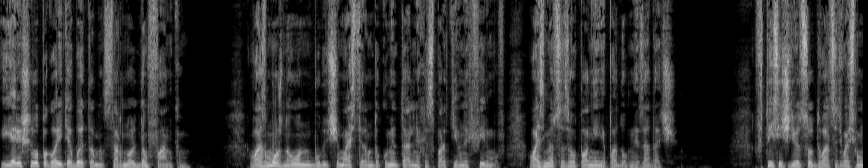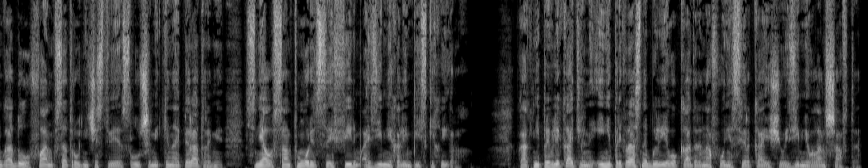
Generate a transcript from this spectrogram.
И я решил поговорить об этом с Арнольдом Фанком. Возможно, он, будучи мастером документальных и спортивных фильмов, возьмется за выполнение подобной задачи. В 1928 году Фанк в сотрудничестве с лучшими кинооператорами снял в Санкт-Морице фильм о зимних Олимпийских играх. Как непривлекательны и непрекрасны были его кадры на фоне сверкающего зимнего ландшафта,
